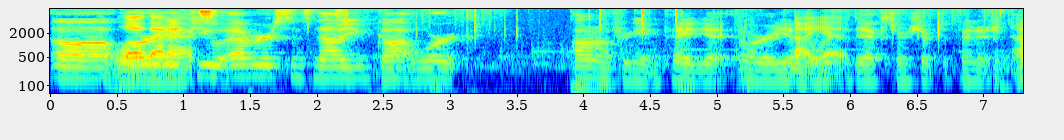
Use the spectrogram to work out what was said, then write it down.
Uh, Love or that if axe. you ever, since now you've got work, I don't know if you're getting paid yet, or you have Not to wait yet. for the externship to finish. But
